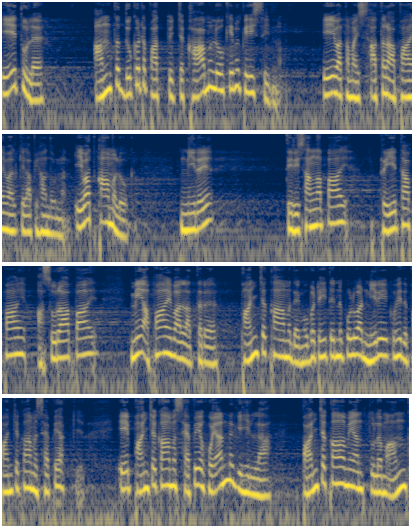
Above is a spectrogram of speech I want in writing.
ඒ තුළ අන්ත දුකට පත්වෙච්ච කාමලෝකෙම පිරිස්සින්න. ඒව තමයි සතර අපායවල් කියලා අපි හඳුන්නන්න. ඒවත් කාමලෝක. නිරය තිරිසං අපාය ප්‍රේතාපාය අසුරාපාය මේ අපායවල් අත්තර පංචකාම දැන් ඔබට හිතෙන්න්න පුළුවන් නිරේ කොහෙද පංචකාම සැපයක් කියලා. ඒ පංචකාම සැපය හොයන්න ගිහිල්ලා පංචකාමයන් තුළම අන්ත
